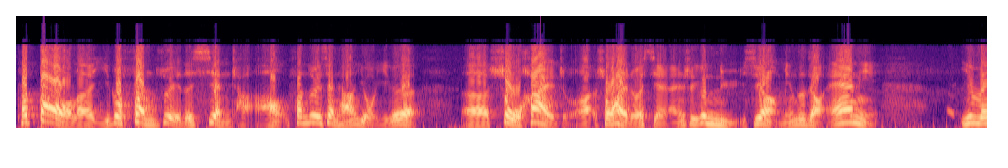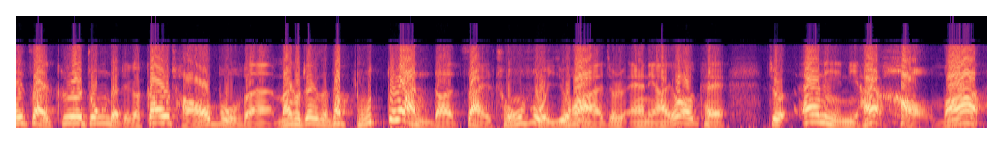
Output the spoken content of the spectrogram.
他到了一个犯罪的现场，犯罪现场有一个呃受害者，受害者显然是一个女性，名字叫 Annie。因为在歌中的这个高潮部分，Michael Jackson 他不断的在重复一句话，就是 Annie，Are you OK？就是 Annie，你还好吗？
